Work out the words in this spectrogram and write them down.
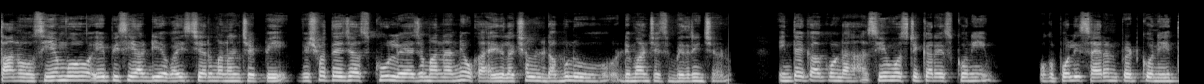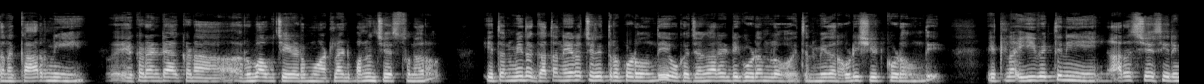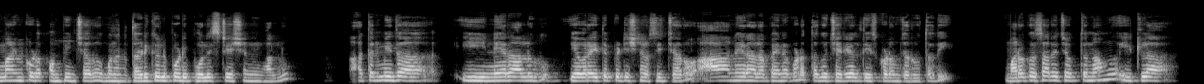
తాను సీఎంఓ ఏపీసీఆర్డీఏ వైస్ చైర్మన్ అని చెప్పి విశ్వతేజ స్కూల్ యాజమాన్యాన్ని ఒక ఐదు లక్షల డబ్బులు డిమాండ్ చేసి బెదిరించాడు. ఇంతేకాకుండా సీఎంఓ స్టిక్కర్ వేసుకొని ఒక పోలీస్ సైరన్ పెట్టుకొని తన కార్ని ఎక్కడంటే అక్కడ రుబాబు చేయడము అట్లాంటి పనులు చేస్తున్నారు. ఇతని మీద గత నేర చరిత్ర కూడా ఉంది. ఒక జంగారెడ్డిగూడెంలో ఇతని మీద రౌడీ షీట్ కూడా ఉంది. ఇట్లా ఈ వ్యక్తిని అరెస్ట్ చేసి రిమాండ్ కూడా పంపించారు మన తడికలపూడి పోలీస్ స్టేషన్ వాళ్ళు. అతని మీద ఈ నేరాలు ఎవరైతే పిటిషనర్స్ ఇచ్చారో ఆ నేరాలపైన కూడా తగు చర్యలు తీసుకోవడం జరుగుతుంది. మరొకసారి చెప్తున్నాము ఇట్లా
